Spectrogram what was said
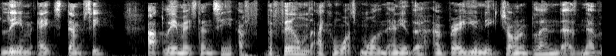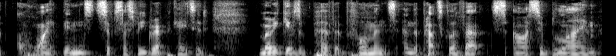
Liam H. Dempsey at Liam H. Dempsey. A f- the film that I can watch more than any other, a very unique genre blend that has never quite been successfully replicated. Murray gives a perfect performance, and the practical effects are sublime.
